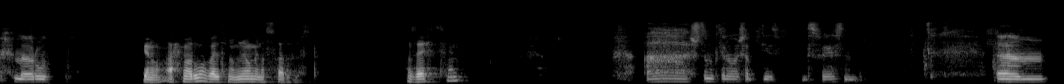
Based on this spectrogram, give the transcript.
أحمر Genau, Ahmaru, weil es dem Nomen al-Sarf ist. 16. Ah, stimmt, genau, ich habe das vergessen. Ähm,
